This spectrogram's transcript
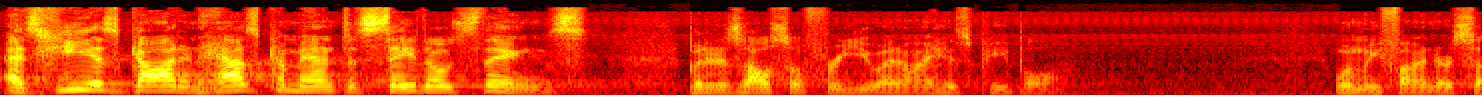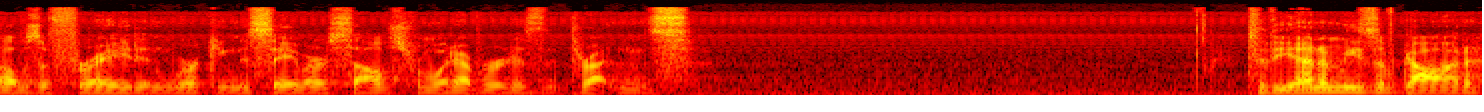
as he is God and has command to say those things. But it is also for you and I, his people, when we find ourselves afraid and working to save ourselves from whatever it is that threatens. To the enemies of God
